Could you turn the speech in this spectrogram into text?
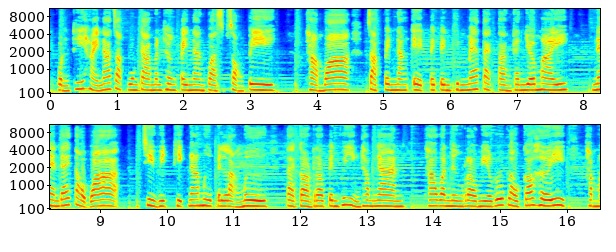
ตุผลที่หายหน้าจากวงการบันเทิงไปนานกว่า 12 ปี ถามว่าจากเป็นนางเอกไปเป็นคุณแม่แตกต่างกันเยอะไหม แนนได้ตอบว่าชีวิตพลิกหน้ามือเป็นหลังมือ แต่ก่อนเราเป็นผู้หญิงทำงาน ถ้าวันหนึ่งเรามีลูกเราก็เฮ้ยทำไม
